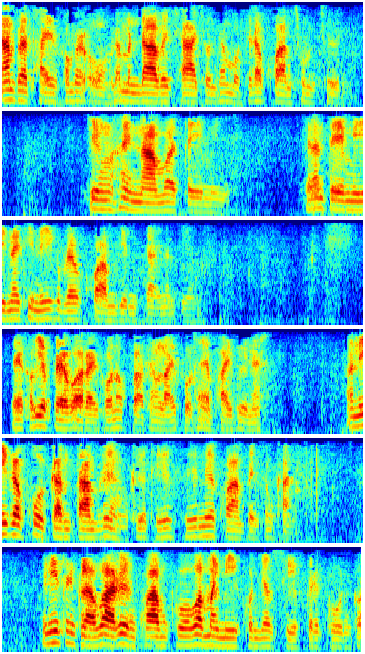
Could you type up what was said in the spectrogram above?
น้ำพระทัยของพระองค์ และบรรดาประชาชนทั้งหมดได้รับความชุ่มชื่น จึงให้นามว่าเตมีฉะนั้นเตมีในที่นี้ก็แปลความเย็นใจนั่นเอง แต่เขาเรียกแปลว่าอะไรขอนักปราชญ์ทั้งหลายโปรดให้อภัยด้วยนะ อันนี้ก็พูดกันตามเรื่องคือถือซื้อเนื้อความเป็นสำคัญ ทีนี้ท่านกล่าวว่าเรื่องความกลัวว่าไม่มีคนจะสืบตระกูลก็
